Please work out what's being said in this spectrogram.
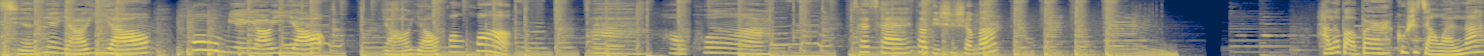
前面摇一摇，后面摇一摇，摇摇晃晃，啊，好困啊！猜猜到底是什么？好了，宝贝儿，故事讲完啦。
